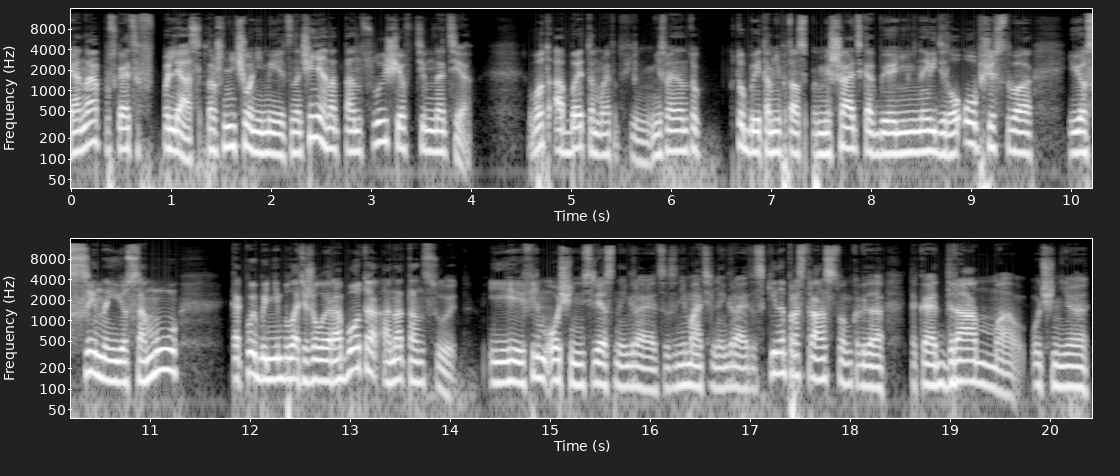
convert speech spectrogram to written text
и она пускается в пляс, потому что ничего не имеет значения, она танцующая в темноте. Вот об этом этот фильм. Несмотря на то, кто бы ей там не пытался помешать, как бы ее не ненавидело общество, ее сына, ее саму, какой бы ни была тяжелая работа, она танцует. И фильм очень интересно играется, занимательно играется с кинопространством, когда такая драма, очень э,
